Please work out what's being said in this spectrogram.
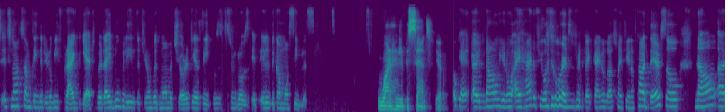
it's not something that you know we've cracked yet but i do believe that you know with more maturity as the ecosystem grows it, it'll become more seamless 100% yeah okay uh, now you know i had a few other words but i kind of lost my train of thought there so now uh,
